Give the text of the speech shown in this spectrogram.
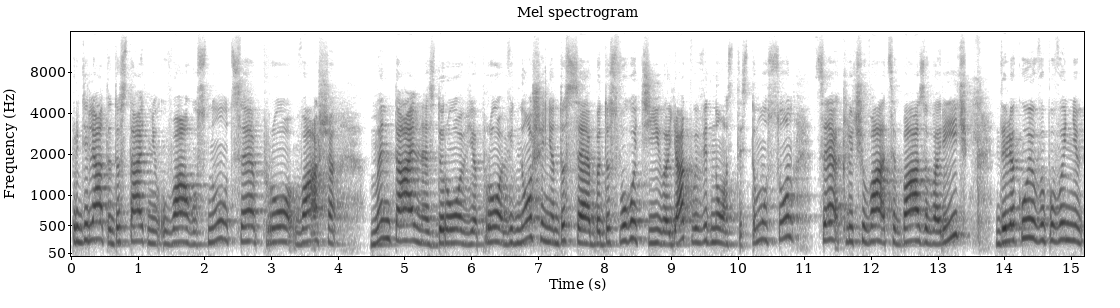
Приділяти достатню увагу сну це про ваше ментальне здоров'я, про відношення до себе, до свого тіла, як ви відноситесь. Тому сон це ключова, це базова річ, для якої ви повинні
